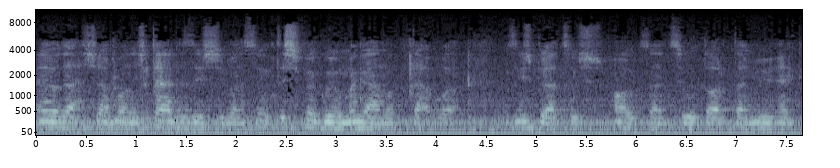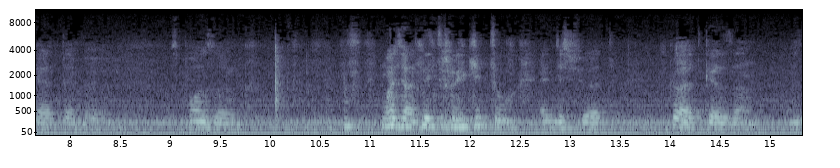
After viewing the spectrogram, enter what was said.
előadásában és tervezésében szöntes megújul megálmodtával az inspirációs halucináció tartály műhely keretén belül szponzorunk Magyar Nitrolikitó Egyesület következzen az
